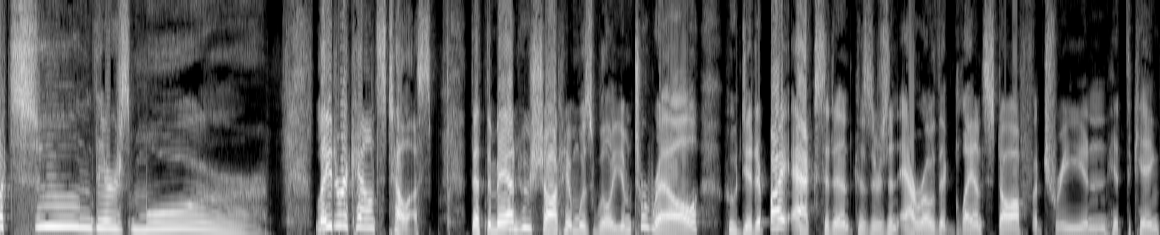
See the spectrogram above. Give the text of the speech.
But soon there's more. Later accounts tell us that the man who shot him was William Tyrrell, who did it by accident because there's an arrow that glanced off a tree and hit the king,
